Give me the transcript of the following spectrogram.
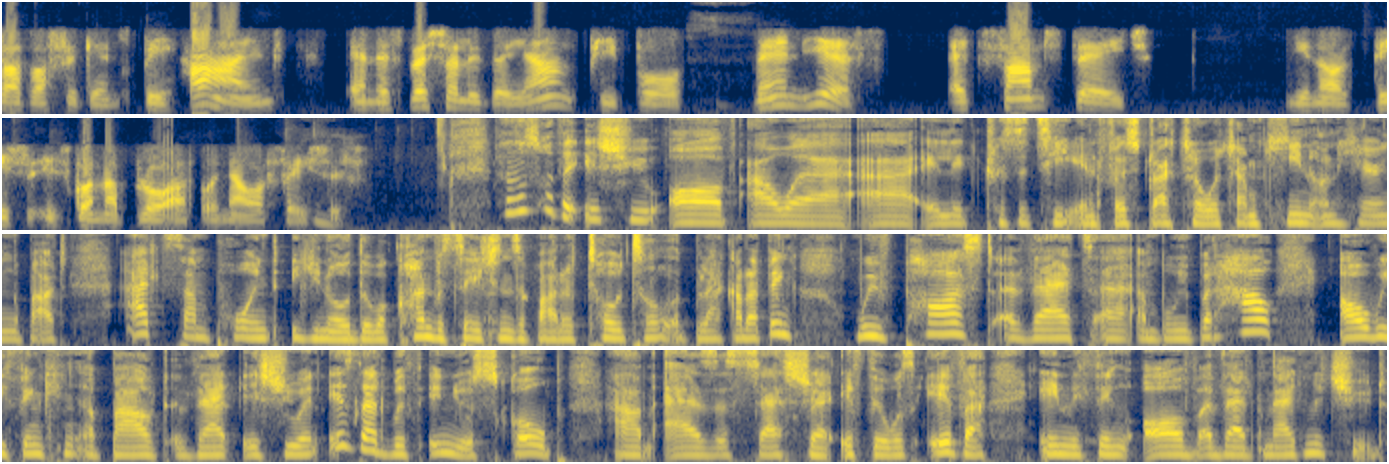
South Africans behind, and especially the young people, then yes, at some stage you know, this is going to blow up on our faces. There's also the issue of our uh, electricity infrastructure, which I'm keen on hearing about. At some point, you know, there were conversations about a total blackout. I think we've passed that, uh, but how are we thinking about that issue? And is that within your scope um, as a SASRIA, if there was ever anything of that magnitude?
